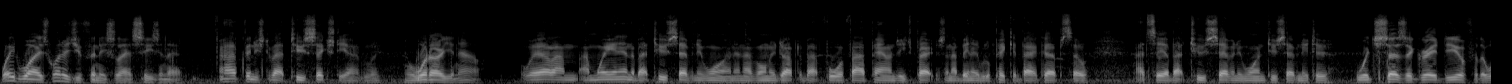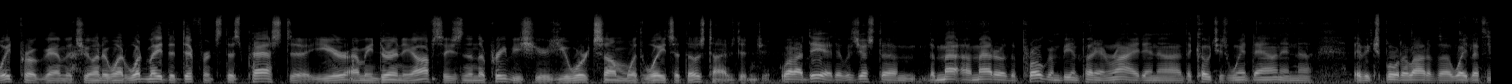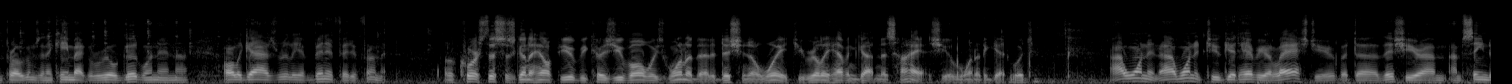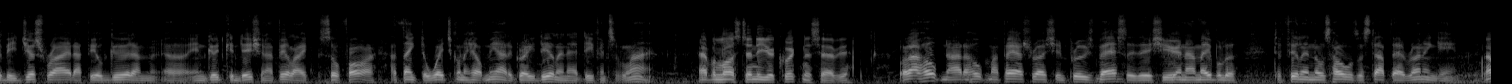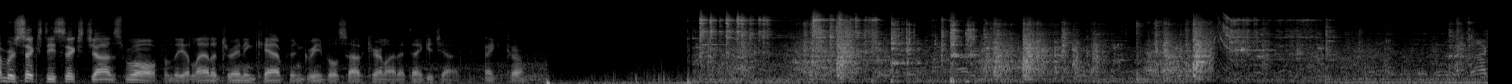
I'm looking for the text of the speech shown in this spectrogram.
Weight-wise, what did you finish last season at? I finished about 260, I believe. And what are you now? Well, I'm, I'm weighing in about 271, and I've only dropped about four or five pounds each practice, and I've been able to pick it back up. So I'd say about 271, 272. Which says a great deal for the weight program that you underwent. What made the difference this past uh, year? I mean, during the off season and the previous years, you worked some with weights at those times, didn't you? Well, I did. It was just um, the ma a matter of the program being put in right, and uh, the coaches went down and uh, they've explored a lot of uh, weightlifting programs, and they came back with a real good one, and uh, all the guys really have benefited from it. Well, of course, this is going to help you because you've always wanted that additional weight. You really haven't gotten as high as you wanted to get, would you? I wanted I wanted to get heavier last year, but uh, this year I'm I'm seem to be just right. I feel good. I'm uh, in good condition. I feel like so far. I think the weight's going to help me out a great deal in that defensive line. Haven't lost any of your quickness, have you? Well, I hope not. I hope my pass rush improves vastly this year, and I'm able to, to fill in those holes to stop that running game. Number 66, John Small from the Atlanta Training Camp in Greenville, South Carolina. Thank you, John. Thank you, Carl.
